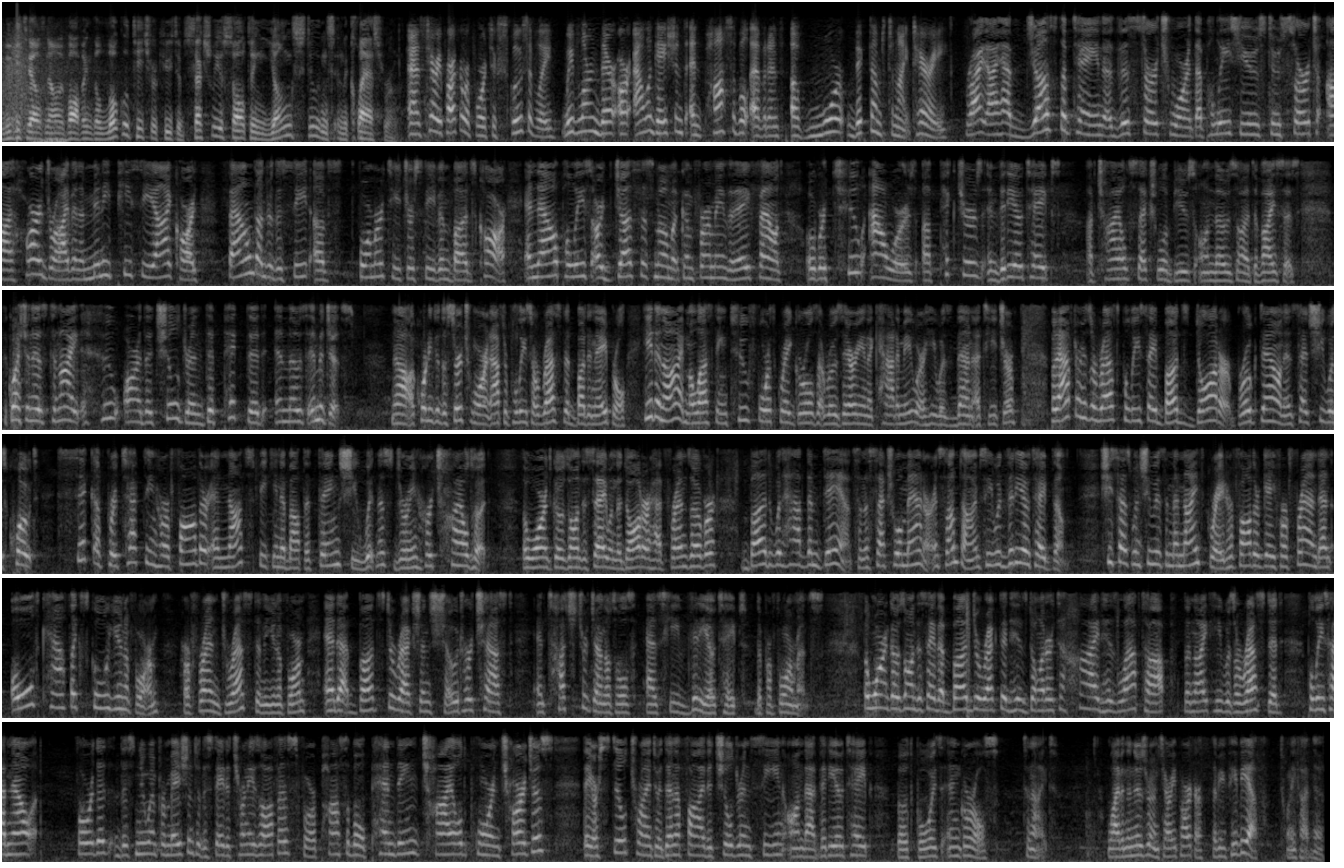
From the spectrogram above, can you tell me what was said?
See new details now involving the local teacher accused of sexually assaulting young students in the classroom. As Terry Parker reports exclusively, we've learned there are allegations and possible evidence of more victims tonight. Terry. Right, I have just obtained this search warrant that police used to search a hard drive and a mini PCI card found under the seat of former teacher Stephen Budd's car. And now police are just this moment confirming that they found over two hours of pictures and videotapes of child sexual abuse on those uh, devices. The question is tonight, who are the children depicted in those images? Now, according to the search warrant, after police arrested Budd in April, he denied molesting two fourth grade girls at Rosarian Academy, where he was then a teacher. But after his arrest, police say Budd's daughter broke down and said she was, quote, sick of protecting her father and not speaking about the things she witnessed during her childhood. The warrant goes on to say when the daughter had friends over, Budd would have them dance in a sexual manner, and sometimes he would videotape them. She says when she was in the ninth grade, her father gave her friend an old Catholic school uniform. Her friend dressed in the uniform and at Budd's direction showed her chest and touched her genitals as he videotaped the performance. The warrant goes on to say that Budd directed his daughter to hide his laptop the night he was arrested. Police have now forwarded this new information to the state attorney's office for possible pending child porn charges. They are still trying to identify the children seen on that videotape, both boys and girls, tonight. Live in the newsroom, Terry Parker, WPBF 25 News.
